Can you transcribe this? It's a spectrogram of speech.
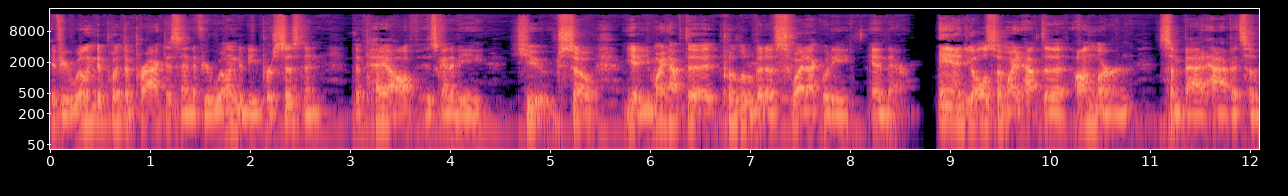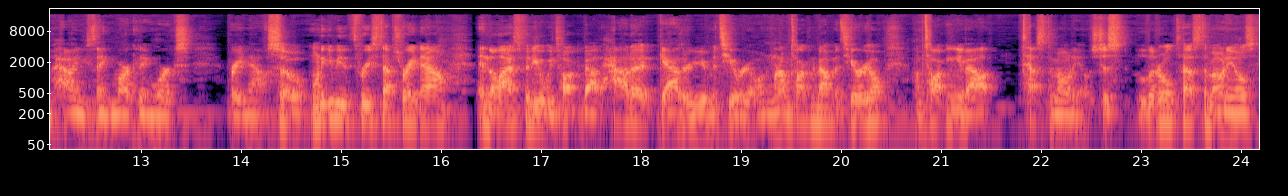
if you're willing to put the practice in, if you're willing to be persistent, the payoff is going to be huge. So yeah, you might have to put a little bit of sweat equity in there. And you also might have to unlearn some bad habits of how you think marketing works right now. So I want to give you the three steps right now. In the last video, we talked about how to gather your material. And when I'm talking about material, I'm talking about testimonials, just literal testimonials.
